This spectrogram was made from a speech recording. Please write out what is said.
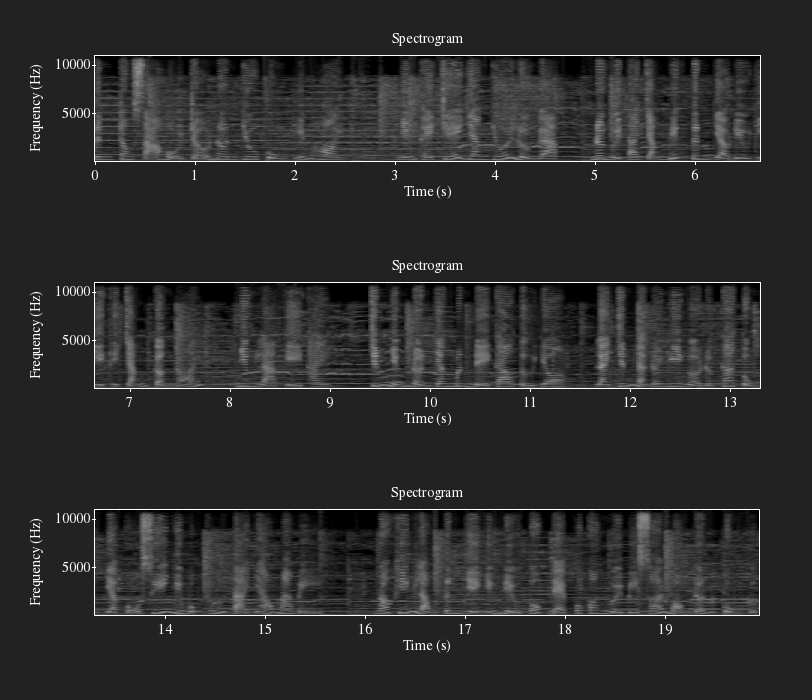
tin trong xã hội trở nên vô cùng hiếm hoi. Những thể chế gian dối lường gạt, nơi người ta chẳng biết tin vào điều gì thì chẳng cần nói, nhưng lạ kỳ thay, chính những nền văn minh đề cao tự do lại chính là nơi nghi ngờ được ca tụng và cổ xí như một thứ tà giáo ma mị nó khiến lòng tin về những điều tốt đẹp của con người bị xói mòn đến cùng cực.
